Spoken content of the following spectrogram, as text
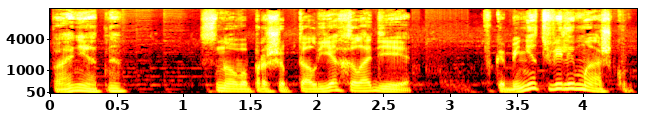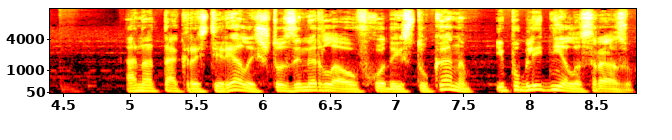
«Понятно», – снова прошептал я, холодея. В кабинет ввели Машку. Она так растерялась, что замерла у входа истуканом и побледнела сразу.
